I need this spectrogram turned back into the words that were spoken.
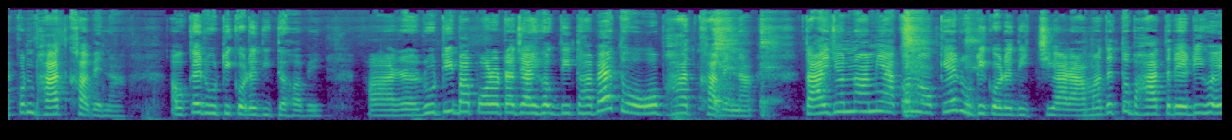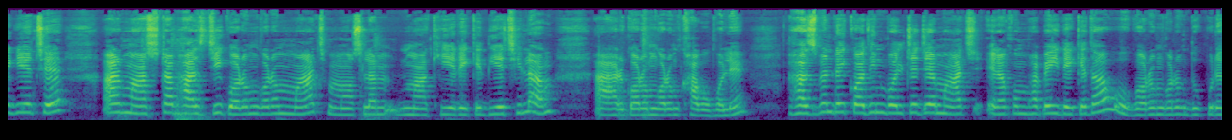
এখন ভাত খাবে না। ওকে রুটি করে দিতে হবে। আর রুটি বা পরোটা যাই হোক দিতে হবে তো ও ভাত খাবে না। তাই জন্য আমি এখন ওকে রুটি করে দিচ্ছি। আর আমাদের তো ভাত রেডি হয়ে গিয়েছে। আর মাছটা ভাজছি, গরম গরম মাছ, মশলা মাখিয়ে রেখে দিয়েছিলাম, আর গরম গরম খাব বলে। হাজব্যান্ড এই কদিন বলছে যে, মাছ এরকমভাবেই রেখে দাও ও গরম গরম দুপুরে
